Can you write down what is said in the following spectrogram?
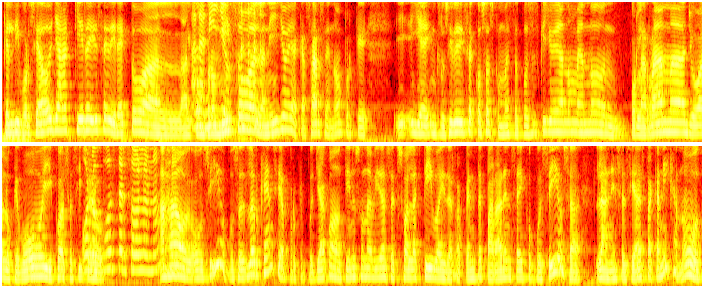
que el divorciado ya quiere irse directo al, al compromiso, al anillo y a casarse, ¿no? Porque y, y, inclusive dice cosas como estas, pues es que yo ya no me ando por la rama, yo a lo que voy y cosas así. O no puedo estar solo, ¿no? Ajá, o, sí, o pues es la urgencia, porque pues ya cuando tienes una vida sexual activa y de repente parar en seco, pues sí, o sea, la necesidad está canija, ¿no?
